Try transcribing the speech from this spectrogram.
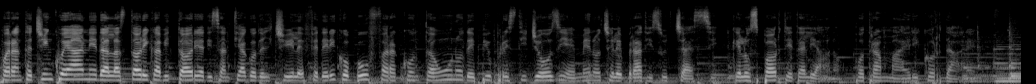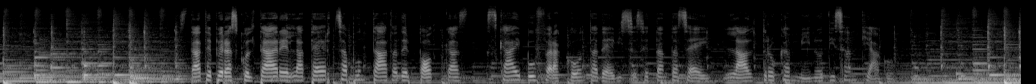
45 anni dalla storica vittoria di Santiago del Cile, Federico Buffa racconta uno dei più prestigiosi e meno celebrati successi che lo sport italiano potrà mai ricordare. State per ascoltare la terza puntata del podcast Sky Buffa racconta Davis 76, l'altro cammino di Santiago.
